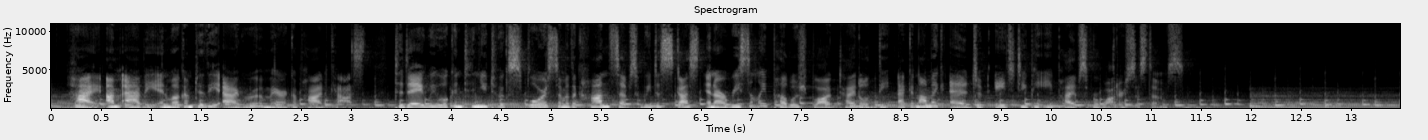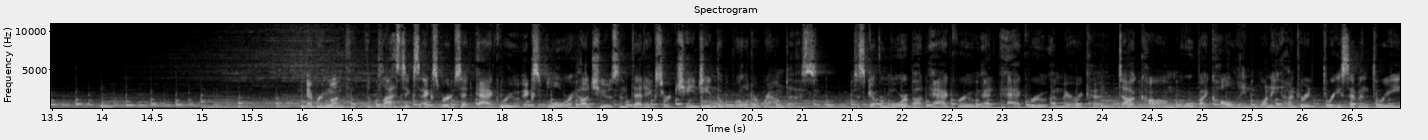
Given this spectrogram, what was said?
Hi, I'm Abby, and welcome to the Agru America podcast. Today, we will continue to explore some of the concepts we discussed in our recently published blog titled The Economic Edge of HDPE Pipes for Water Systems. Every month, the plastics experts at Agru explore how geosynthetics are changing the world around us. Discover more about Agru at agruamerica.com or by calling 1 800 373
